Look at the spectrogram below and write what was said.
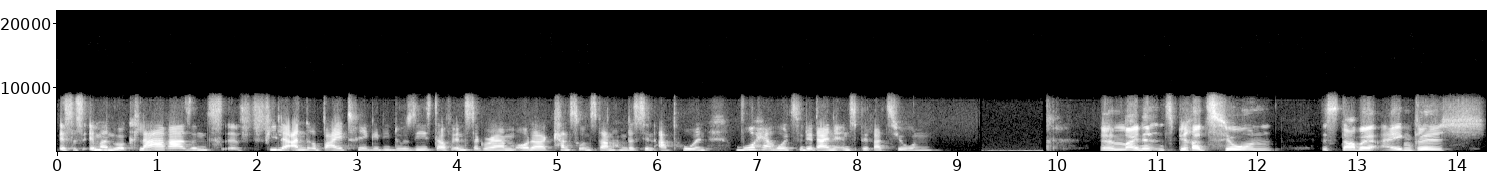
Ist es immer nur Clara? Sind es äh, viele andere Beiträge, die du siehst auf Instagram? Oder kannst du uns da noch ein bisschen abholen? Woher holst du dir deine Inspirationen? Äh, meine Inspiration ist dabei eigentlich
